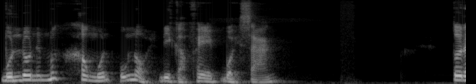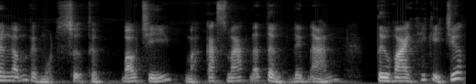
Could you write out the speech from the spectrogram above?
buồn nôn đến mức không muốn uống nổi đi cà phê buổi sáng. Tôi đang ngẫm về một sự thực báo chí mà các Marx đã từng lên án từ vài thế kỷ trước.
